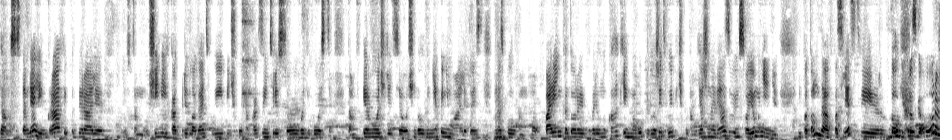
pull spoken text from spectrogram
Да, мы составляли им график, подбирали, то есть, там, учили их, как предлагать выпечку, там, как заинтересовывать гостя. Там, в первую очередь, э, очень долго не понимали. То есть у нас был там, парень, который говорил, ну как я им могу предложить выпечку, там, я же навязываю им свое мнение. И потом, да, впоследствии долгих разговоров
